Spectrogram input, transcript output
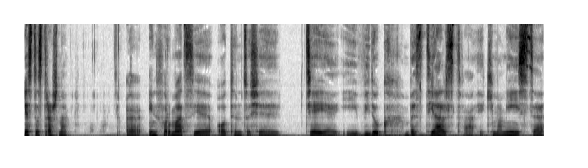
Jest to straszne. E, informacje o tym, co się dzieje i widok bestialstwa, jaki ma miejsce,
